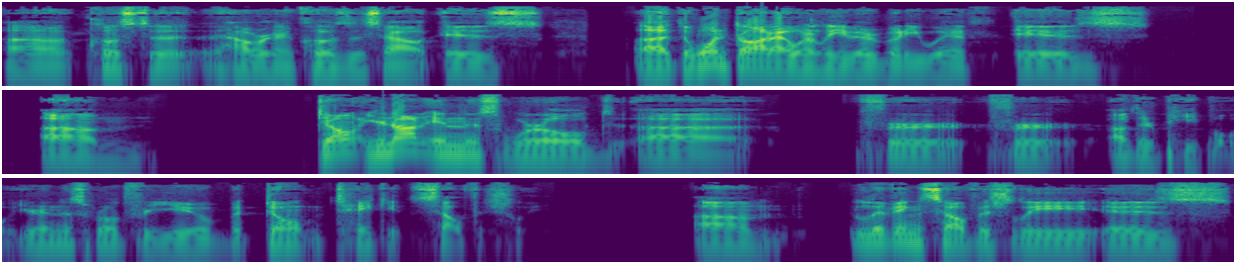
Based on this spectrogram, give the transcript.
uh close to how we're going to close this out is uh, the one thought I want to leave everybody with is, um, don't you're not in this world uh, for for other people. You're in this world for you, but don't take it selfishly. Um, living selfishly is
